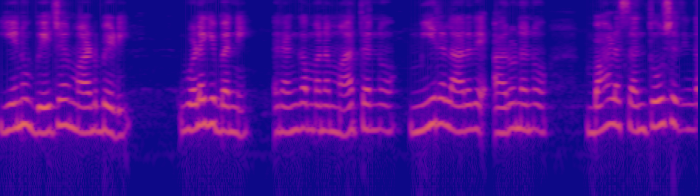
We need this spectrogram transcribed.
ಏನೂ ಬೇಜಾರು ಮಾಡಬೇಡಿ. ಒಳಗೆ ಬನ್ನಿ, ರಂಗಮ್ಮನ ಮಾತನ್ನು ಮೀರಲಾರದೆ ಅರುಣನು ಬಹಳ ಸಂತೋಷದಿಂದ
